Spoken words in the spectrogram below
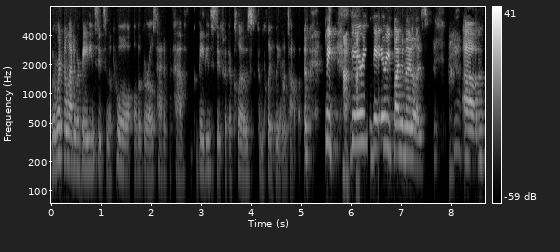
we weren't allowed to wear bathing suits in the pool. All the girls had to have bathing suits with their clothes completely on top of them. Very, very fundamentalist. Um,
